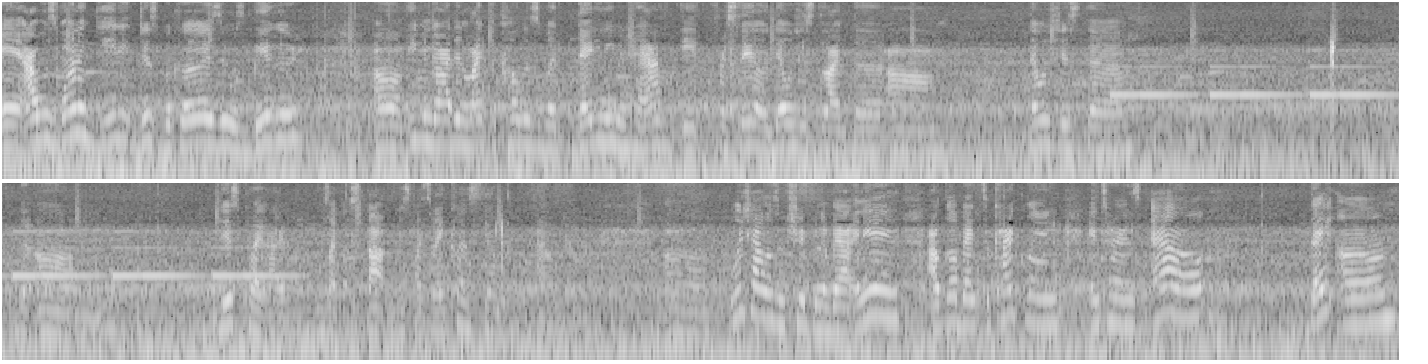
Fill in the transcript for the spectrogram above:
And I was gonna get it just because it was bigger. Um, even though I didn't like the colors, but they didn't even have it for sale. That was just like the um, that was just the um display item. It was like a stock display, so they couldn't sell it whatever. Um, which I wasn't tripping about. And then I'll go back to Kirkland, and turns out they um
